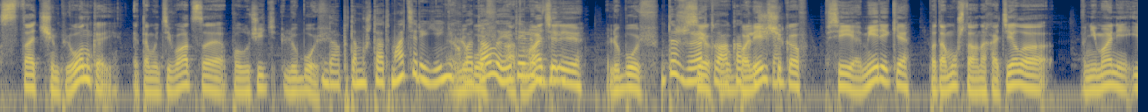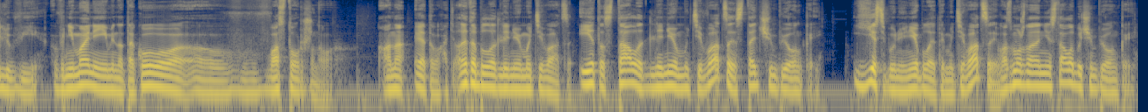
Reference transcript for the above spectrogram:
стать чемпионкой — это мотивация получить любовь. Да, потому что от матери ей не любовь хватало от этой матери, любви. любовь Это жертва, всех а болельщиков, всей Америки, потому что она хотела внимания и любви. Внимания именно такого э, восторженного. Она этого хотела. Это была для нее мотивация. И это стало для нее мотивацией стать чемпионкой если бы у нее не было этой мотивации, возможно, она не стала бы чемпионкой.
